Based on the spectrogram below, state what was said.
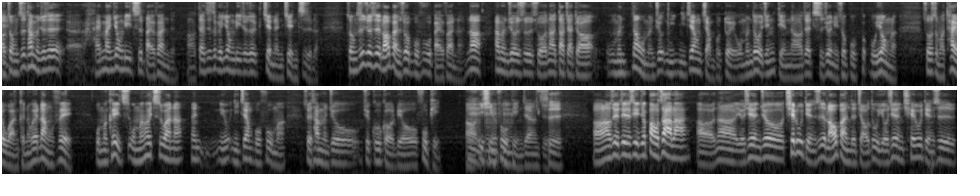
啊，总之他们就是呃还蛮用力吃白饭的啊。但是这个用力就是见仁见智了。总之就是老板说不付白饭了，那他们就是说，那大家都要我们，那我们就你你这样讲不对，我们都已经点了，然后再吃，就你说不不不用了，说什么太晚可能会浪费，我们可以吃，我们会吃完呢、啊。那你你这样不付吗？”所以他们就去 Google 留负评啊，一星负评这样子、嗯嗯嗯、是啊，然后所以这件事情就爆炸啦啊。那有些人就切入点是老板的角度，有些人切入点是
